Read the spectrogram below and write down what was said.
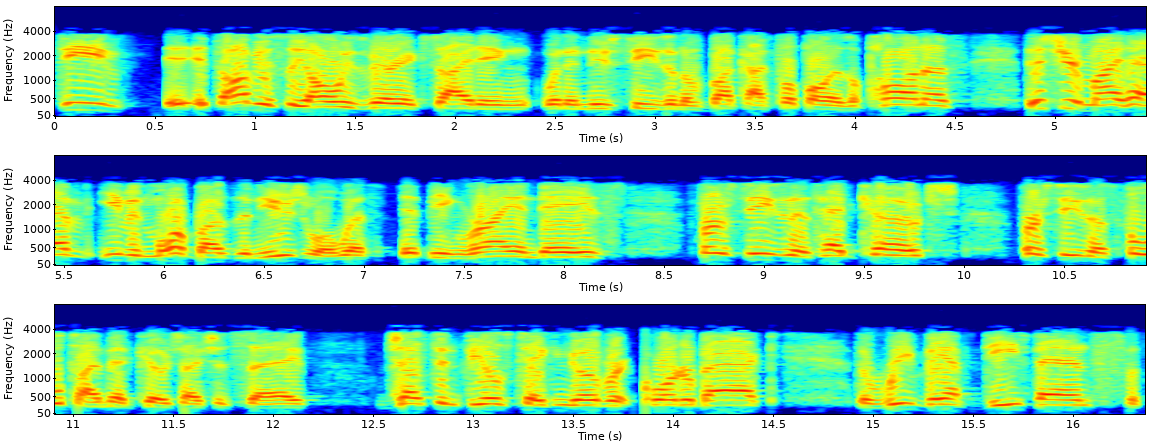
Steve, it's obviously always very exciting when a new season of Buckeye football is upon us. This year might have even more buzz than usual with it being Ryan Day's first season as head coach first season as full-time head coach, I should say. Justin Fields taking over at quarterback, the revamped defense with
